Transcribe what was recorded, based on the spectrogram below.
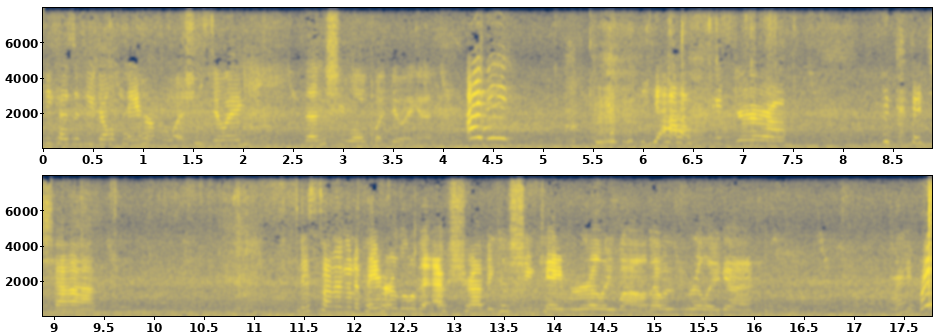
because if you don't pay her for what she's doing, then she will quit doing it. Ivy! yes, good girl. good job. Time I'm going to pay her a little bit extra because she came really well. That was really good. Alright, break!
